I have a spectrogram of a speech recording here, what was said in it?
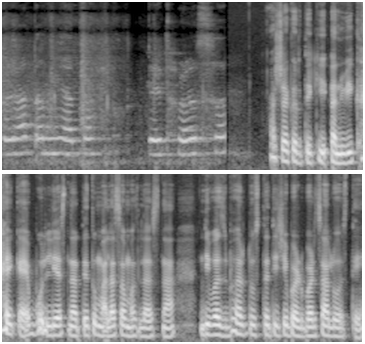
घरात आणि आता ते थोडंसं आशा करते की अन्वी काय काय बोलली असणार ते तुम्हाला समजलं असणार. दिवसभर नुसतं तिची बडबड चालू असते.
